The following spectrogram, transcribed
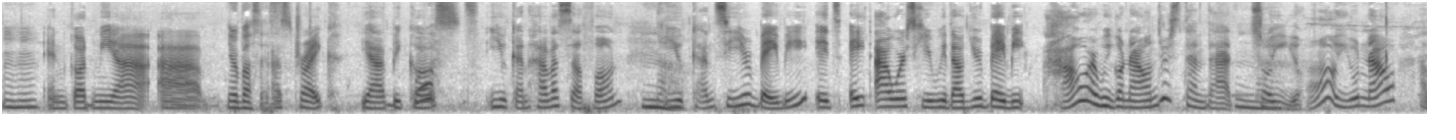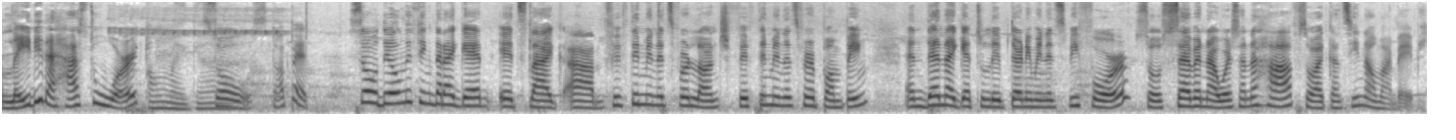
hmm and got me a a, Your bosses. a strike. Yeah, because you can have a cell phone. No. You can see your baby. It's eight hours here without your baby. How are we gonna understand that? So you, oh, you're now a lady that has to work. oh, my God. So stop it. So the only thing that I get it's like um, 15 minutes for lunch, 15 minutes for pumping, and then I get to leave 30 minutes before, so seven hours and a half, so I can see now my baby.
